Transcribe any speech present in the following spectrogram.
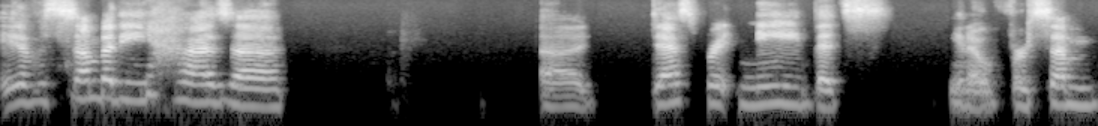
if somebody has a, a desperate need that's you know for some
